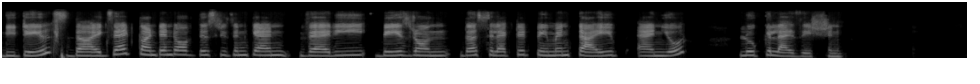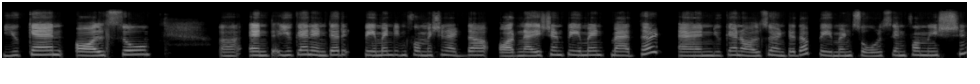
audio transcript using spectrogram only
details. The exact content of this reason can vary based on the selected payment type and your localization. You can also uh, and you can enter payment information at the organization payment method and you can also enter the payment source information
